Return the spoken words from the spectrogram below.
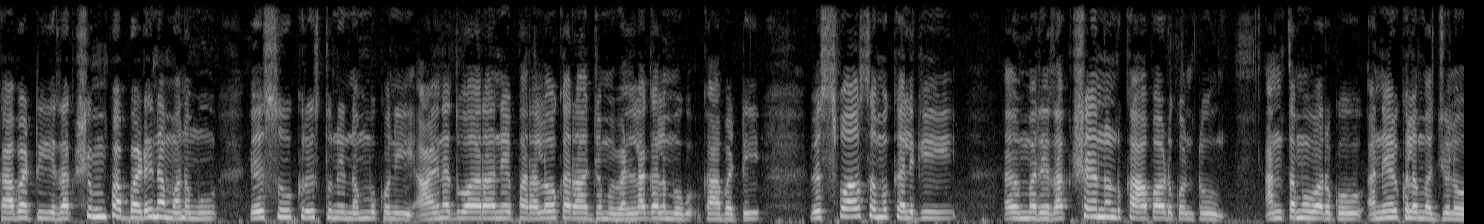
కాబట్టి రక్షింపబడిన మనము యేసుక్రీస్తుని నమ్ముకొని ఆయన ద్వారానే పరలోక రాజ్యము వెళ్ళగలము కాబట్టి విశ్వాసము కలిగి మరి రక్షణను కాపాడుకుంటూ అంతము వరకు అనేకుల మధ్యలో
